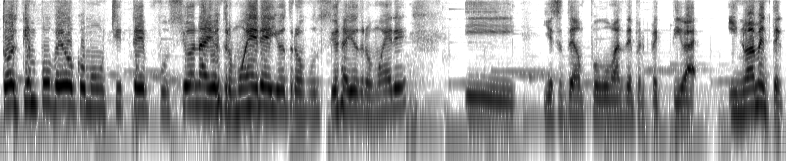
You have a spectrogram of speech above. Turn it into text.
todo el tiempo veo como un chiste funciona y otro muere, y otro funciona y otro muere. Y, eso te da un poco más de perspectiva. Y nuevamente,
